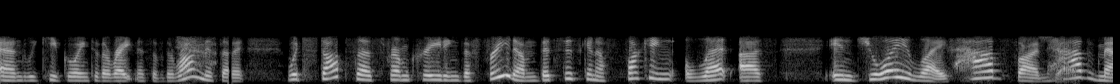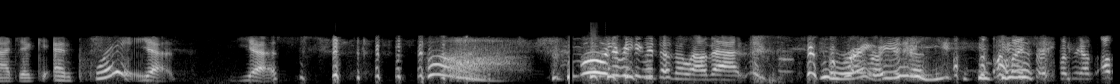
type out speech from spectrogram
and we keep going to the rightness of the wrongness of it, which stops us from creating the freedom that's just going to fucking let us enjoy life, have fun, yes. have magic and play. Yes. Yes. oh, and everything that doesn't allow that. right. oh, my source must be I'll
